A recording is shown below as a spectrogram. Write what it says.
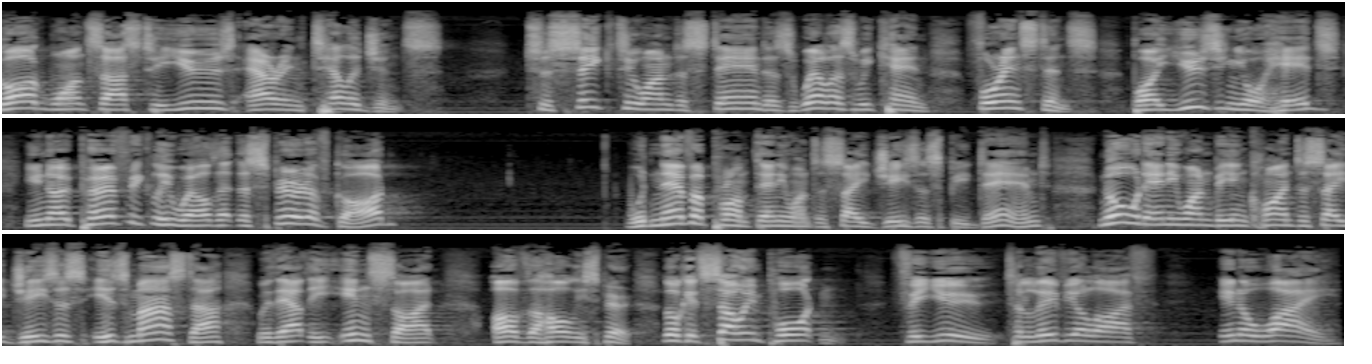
God wants us to use our intelligence to seek to understand as well as we can. For instance, by using your heads, you know perfectly well that the Spirit of God would never prompt anyone to say, Jesus be damned, nor would anyone be inclined to say, Jesus is master without the insight of the Holy Spirit. Look, it's so important for you to live your life in a way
